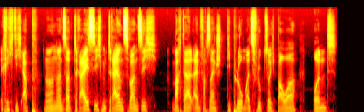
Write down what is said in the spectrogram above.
richtig ab. Ne? 1930 mit 23 macht er halt einfach sein Diplom als Flugzeugbauer und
